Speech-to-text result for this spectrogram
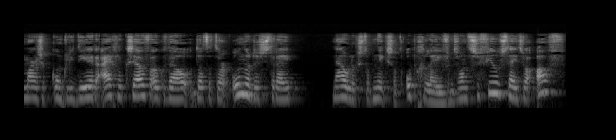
maar ze concludeerde eigenlijk zelf ook wel dat het er onder de streep nauwelijks tot niks had opgeleverd. Want ze viel steeds wel af,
